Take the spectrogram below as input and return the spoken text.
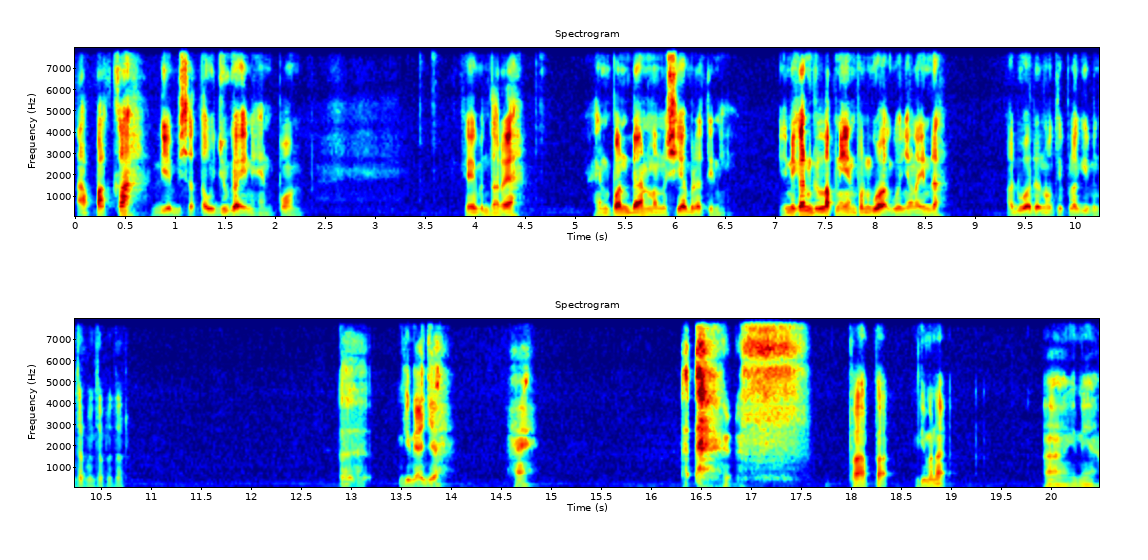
Apakah dia bisa tahu juga ini handphone? Oke bentar ya. Handphone dan manusia berarti nih ini kan gelap nih handphone gua. Gua nyalain dah. Aduh ada notif lagi. Bentar bentar bentar. Uh, gini aja. Heh. Pak pak gimana? Ah ini ya.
